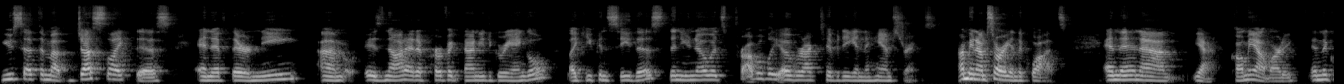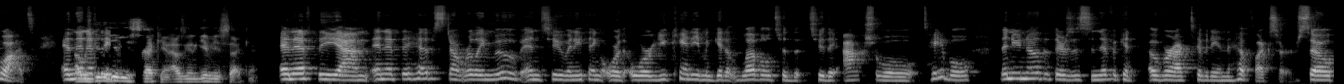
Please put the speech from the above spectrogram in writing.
you set them up just like this. And if their knee um, is not at a perfect 90 degree angle, like you can see this, then you know it's probably overactivity in the hamstrings. I mean, I'm sorry, in the quads. And then, um, yeah, call me out, Marty, in the quads. And then I was going to give you a second. I was going to give you a second. And if the um, and if the hips don't really move into anything, or or you can't even get it level to the to the actual table, then you know that there's a significant overactivity in the hip flexor. So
